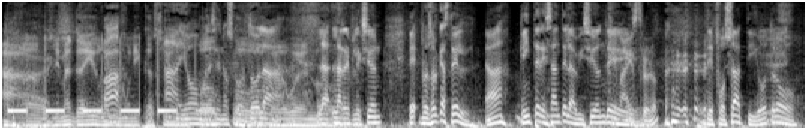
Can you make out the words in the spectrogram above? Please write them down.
Ah, se me ha caído la Ah. comunicación. Ay, hombre, se nos cortó la, bueno. la, la reflexión. Eh, profesor Castel, ah, qué interesante la visión de, Qué maestro, ¿no? de Fossati, otro,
